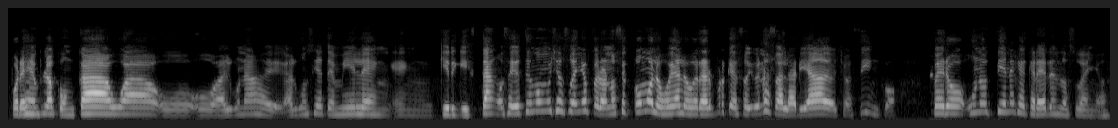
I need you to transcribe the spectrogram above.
Por ejemplo, a Concagua o, o alguna, eh, algún 7000 en, en Kirguistán. O sea, yo tengo muchos sueños, pero no sé cómo los voy a lograr porque soy una salariada de 8 a 5. Pero uno tiene que creer en los sueños.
